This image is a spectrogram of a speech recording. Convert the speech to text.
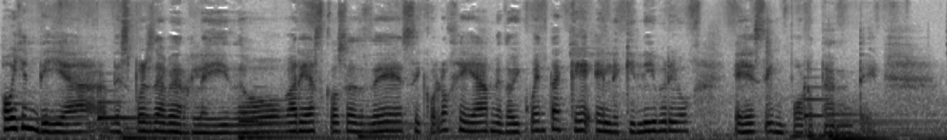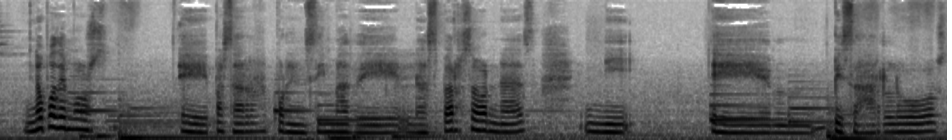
hoy en día, después de haber leído varias cosas de psicología, me doy cuenta que el equilibrio es importante. No podemos eh, pasar por encima de las personas ni eh, pesarlos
